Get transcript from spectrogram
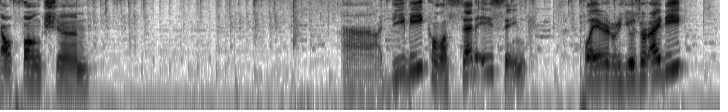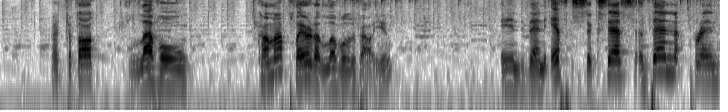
out function. Uh, db comma set async. Player user id at the thought level comma player dot level the value. And then if success then print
